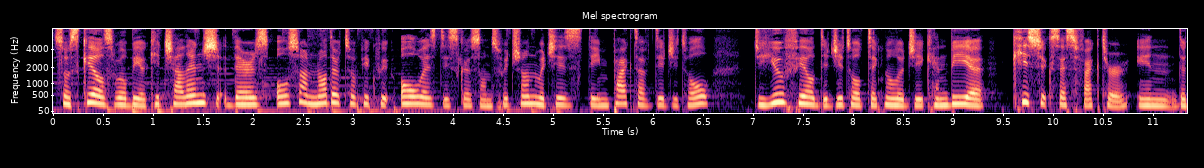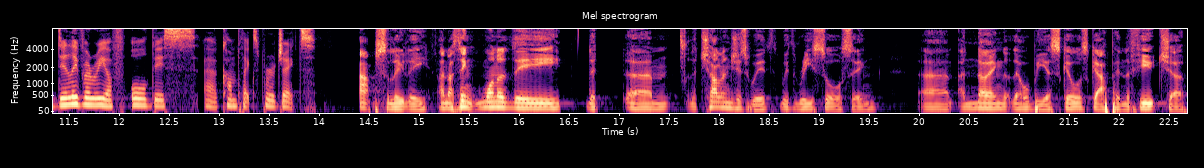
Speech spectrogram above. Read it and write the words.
So, skills will be a key challenge. There's also another topic we always discuss on Switch On, which is the impact of digital. Do you feel digital technology can be a key success factor in the delivery of all these uh, complex projects? Absolutely, and I think one of the the um, the challenges with with resourcing um, and knowing that there will be a skills gap in the future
